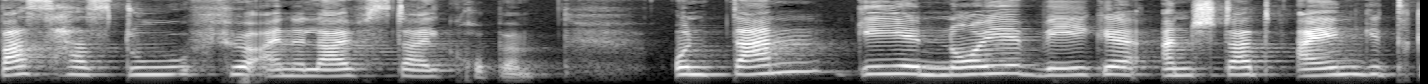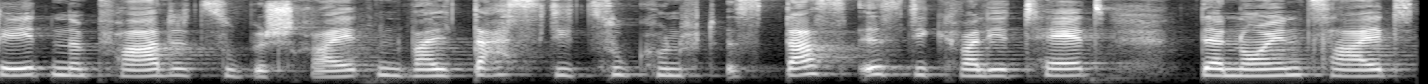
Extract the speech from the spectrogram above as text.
was hast du für eine Lifestyle-Gruppe. Und dann gehe neue Wege, anstatt eingetretene Pfade zu beschreiten, weil das die Zukunft ist. Das ist die Qualität der neuen Zeit.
